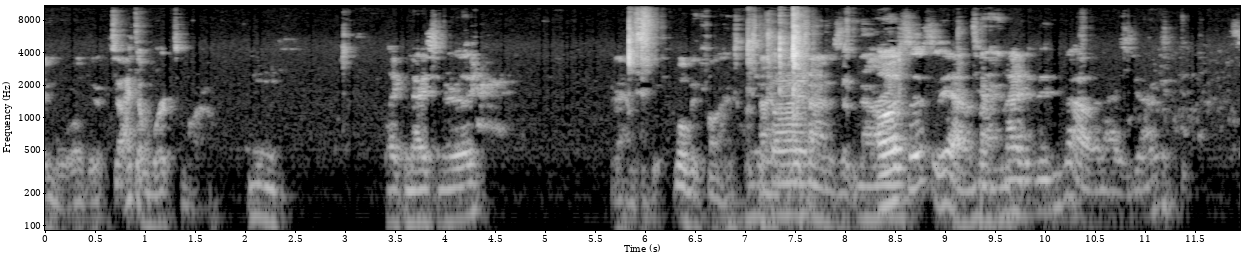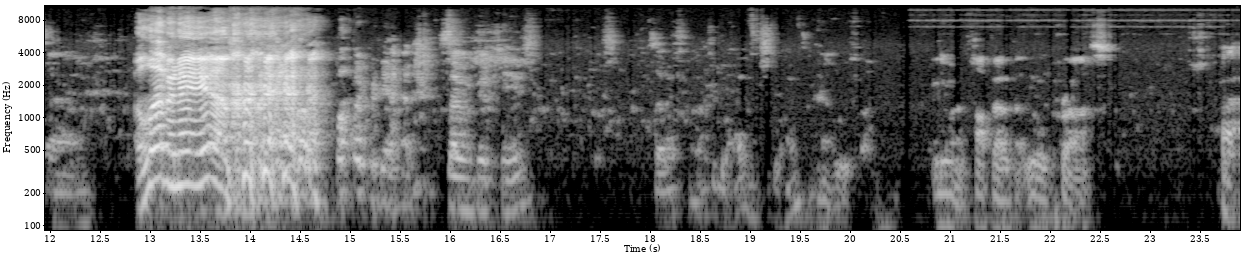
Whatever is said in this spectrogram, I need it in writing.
and more beer. So I have to work tomorrow. mm, like nice and early. Yeah, we'll be fine. What time, fine. what time is it? Nine. Oh, it's this? Yeah, Ten. night. No, the night is young. So 11 a.m. oh, yeah, seven fifteen. So not too bad. not too bad. Yeah, we'll be fine. And you want to pop out that little cross. Huh.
